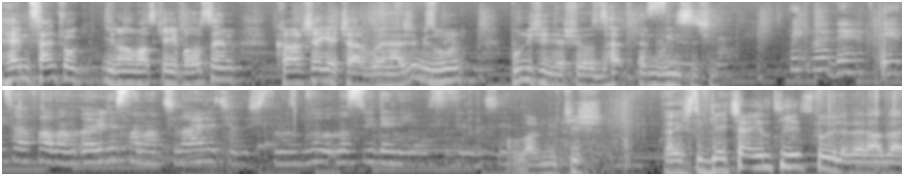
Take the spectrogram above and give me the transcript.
hem sen çok inanılmaz keyif alırsın hem karşıya geçer bu enerji. Biz bunun bunun için yaşıyoruz zaten bu his için. Peki böyle David Guetta falan öyle sanatçılarla çalıştınız. Bu nasıl bir deneyimdi sizin için? Allah müthiş. Ya işte geçen yıl Tiesto ile beraber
